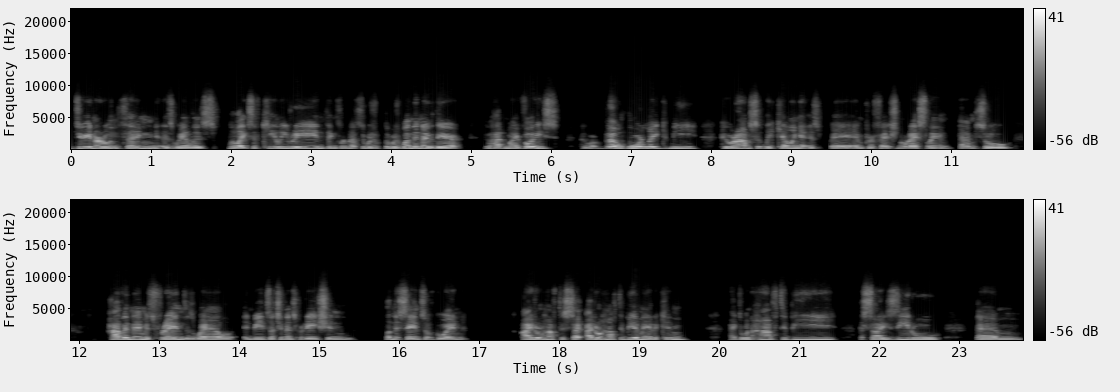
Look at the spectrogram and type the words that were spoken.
doing her own thing as well as the likes of Kay Lee Ray and things like that. So there was there was women out there who had my voice, who were built more like me, who were absolutely killing it as uh, in professional wrestling. Um, so having them as friends as well and being such an inspiration on the sense of going, I don't have to say I don't have to be American, I don't have to be a size zero. Um,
